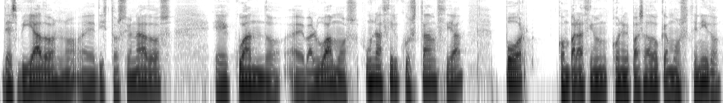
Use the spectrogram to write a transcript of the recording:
desviados, ¿no? Eh, distorsionados, eh, cuando evaluamos una circunstancia por comparación con el pasado que hemos tenido.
